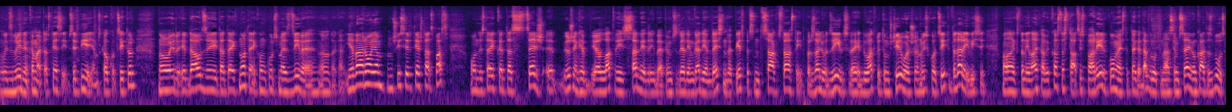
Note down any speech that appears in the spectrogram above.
līdz brīdim, kamēr tās tiesības ir pieejamas kaut kur citur. Nu, ir, ir daudzi teikt, noteikumi, kurus mēs dzīvē nu, ievērojam, un šis ir tieši tāds pats. Un es teiktu, ka tas ceļš, droši vien, ja Latvijas sabiedrībai pirms gadiem, gadiem 10 vai 15 sāktu stāstīt par zaļo dzīvesveidu, atkritumu šķirošanu, visu ko citu, tad arī visi, man liekas, tādā laikā bija, kas tas tāds vispār ir, ko mēs tagad apgrūtināsim sevi un kā tas būs.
